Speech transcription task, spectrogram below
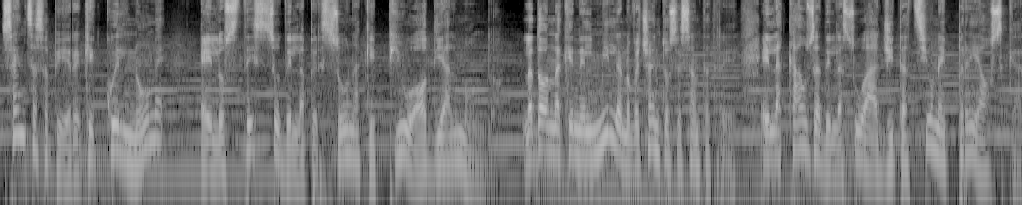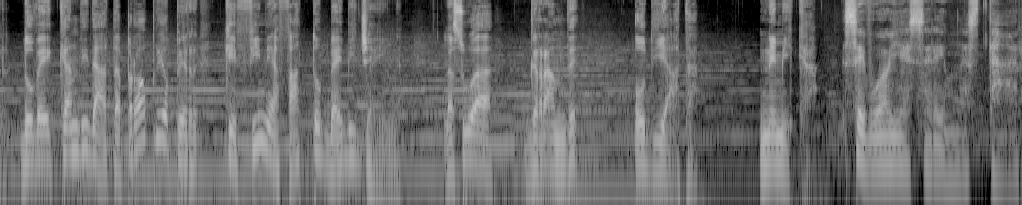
Senza sapere che quel nome è lo stesso della persona che più odia al mondo. La donna che nel 1963 è la causa della sua agitazione pre-Oscar, dove è candidata proprio per Che fine ha fatto Baby Jane, la sua grande, odiata, nemica. Se vuoi essere una star,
